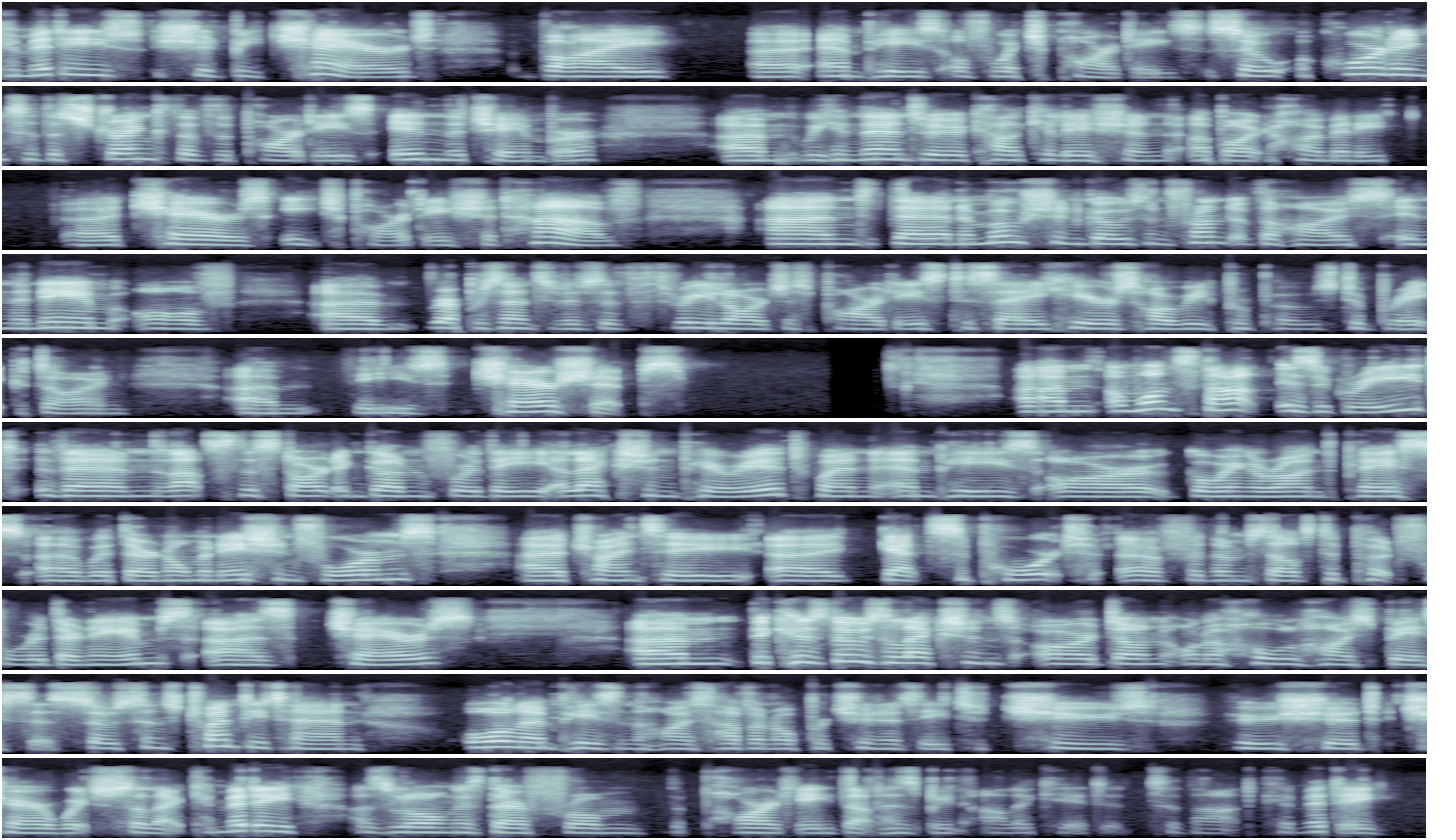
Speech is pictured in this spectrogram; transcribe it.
committees should be chaired by uh, MPs of which parties. So according to the strength of the parties in the chamber, um, we can then do a calculation about how many uh, chairs each party should have. And then a motion goes in front of the House in the name of uh, representatives of the three largest parties to say, here's how we propose to break down um, these chairships. Um, and once that is agreed, then that's the starting gun for the election period when MPs are going around the place uh, with their nomination forms, uh, trying to uh, get support uh, for themselves to put forward their names as chairs. Um, because those elections are done on a whole house basis. So since 2010, all MPs in the House have an opportunity to choose who should chair which select committee, as long as they're from the party that has been allocated to that committee.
